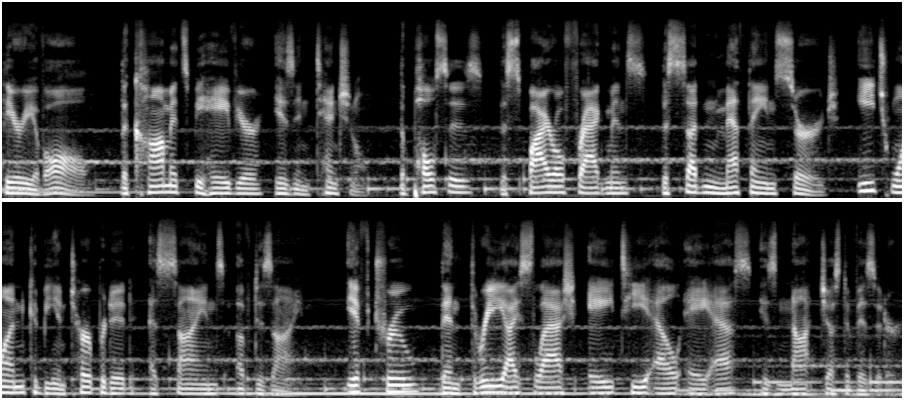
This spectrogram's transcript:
theory of all, the comet's behavior is intentional. The pulses, the spiral fragments, the sudden methane surge, each one could be interpreted as signs of design. If true, then 3I slash ATLAS is not just a visitor,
